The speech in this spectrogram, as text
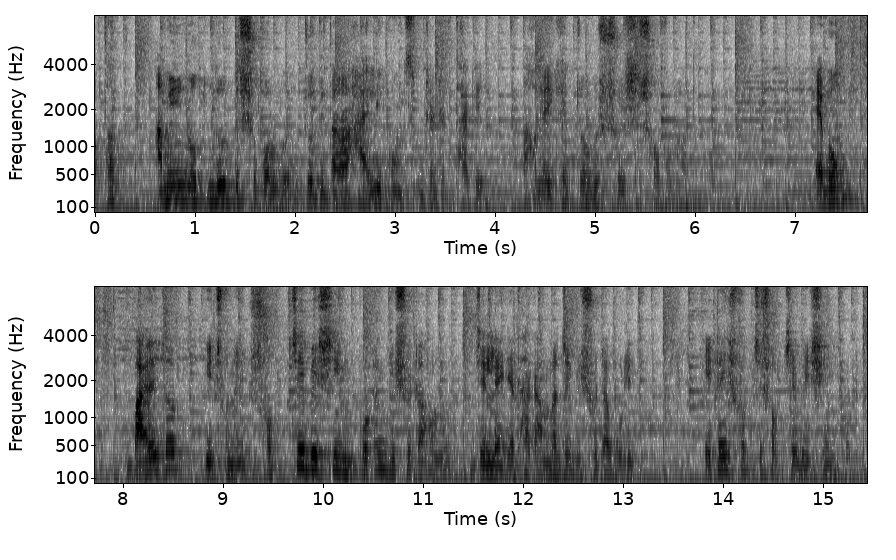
অর্থাৎ আমি নতুনদের উদ্দেশ্য বলব, যদি তারা হাইলি কনসেন্ট্রেটেড থাকে, তাহলে এই ক্ষেত্রে অবশ্যই সে সফল হতে পারে। এবং বাইরে যাওয়ার পিছনে সবচেয়ে বেশি ইম্পর্টেন্ট বিষয়টা হলো যে লেগে থাকা আমরা যে বিষয়টা বলি, এটাই হচ্ছে সবচেয়ে বেশি ইম্পর্টেন্ট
